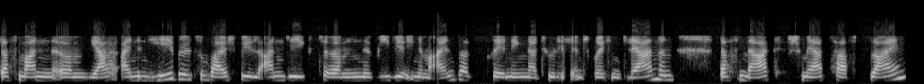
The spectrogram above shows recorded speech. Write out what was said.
dass man ähm, ja einen Hebel zum Beispiel anlegt, ähm, wie wir ihn im Einsatztraining natürlich entsprechend lernen. Das mag schmerzhaft sein,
